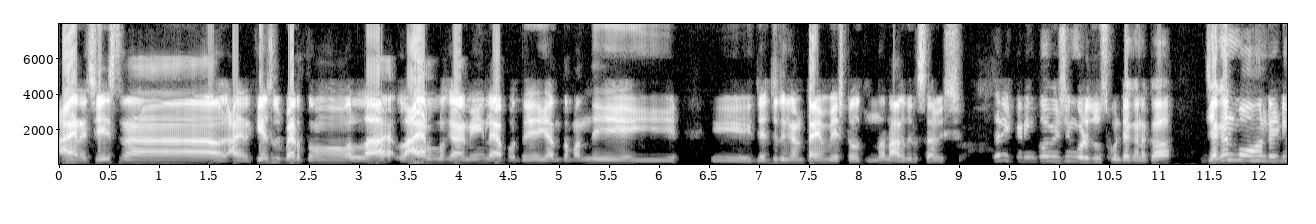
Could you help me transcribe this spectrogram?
ఆయన చేసిన ఆయన కేసులు పెడతాం వల్ల లాయర్లు కానీ లేకపోతే ఎంతమంది ఈ ఈ జడ్జిలు కానీ టైం వేస్ట్ అవుతుందో నాకు తెలుసు ఆ విషయం. సరే ఇక్కడ ఇంకో విషయం కూడా చూసుకుంటే కనుక జగన్మోహన్ రెడ్డి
